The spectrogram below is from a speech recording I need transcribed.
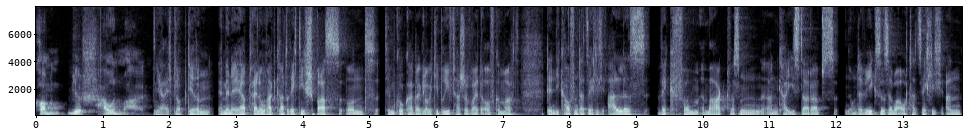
kommen. Wir schauen mal. Ja, ich glaube, deren M&A-Abteilung hat gerade richtig Spaß und Tim Cook hat da, glaube ich, die Brieftasche weiter aufgemacht, denn die kaufen tatsächlich alles weg vom Markt, was an KI-Startups unterwegs ist, aber auch tatsächlich an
